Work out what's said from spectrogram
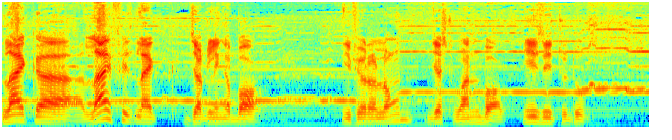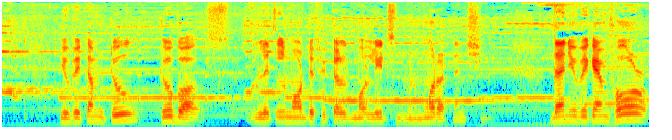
Like life is like juggling a ball if you're alone just one ball easy to do you become two two balls little more difficult more leads more attention Then you became four,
